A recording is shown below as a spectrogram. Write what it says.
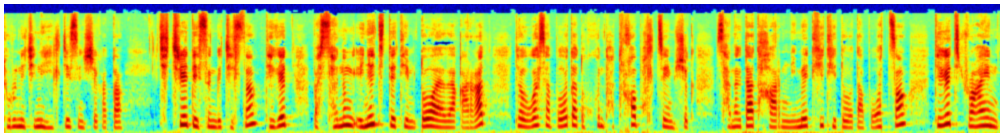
түрүүний чиний хэлжсэн шиг одоо чичрээд исэн гэж хэлсэн. Тэгээд бас сонин инээдтэй тийм дуу аваа гаргаад тэгээ угаасаа буудаад өгөх нь тодорхой болцсон юм шиг санагдаад хаар нэмээд хит хит удаа буудсан. Тэгээд Ryan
